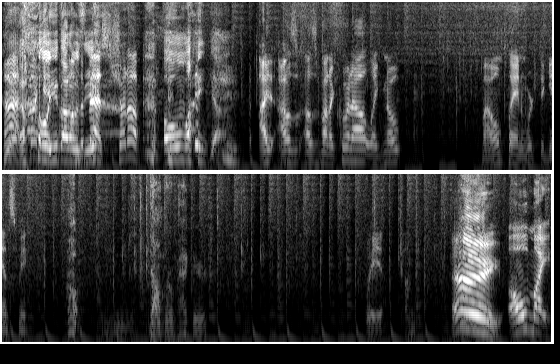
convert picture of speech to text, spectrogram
Ha! Yeah. suck Oh, you thought I'm was the you? best. Shut up. oh my god. I, I was I was about to quit out. Like, nope. My own plan worked against me. Down throw back here. Wait. I'm. Hey! Oh my.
